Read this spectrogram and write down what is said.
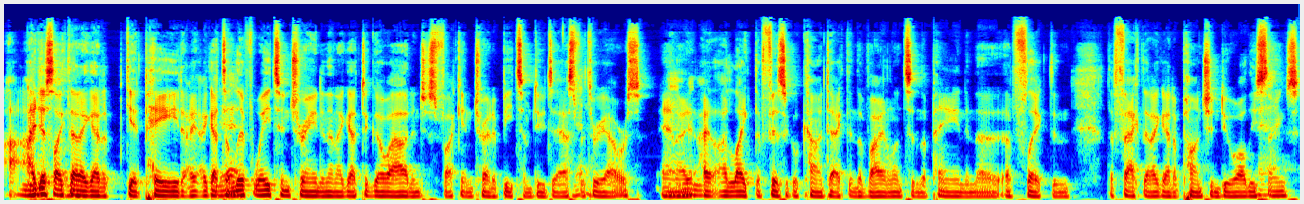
I, I just like that. I got to get paid. I, I got yeah. to lift weights and train, and then I got to go out and just fucking try to beat some dude's ass yeah. for three hours. And I, I, I like the physical contact and the violence and the pain and the afflict and the fact that I got to punch and do all these things.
